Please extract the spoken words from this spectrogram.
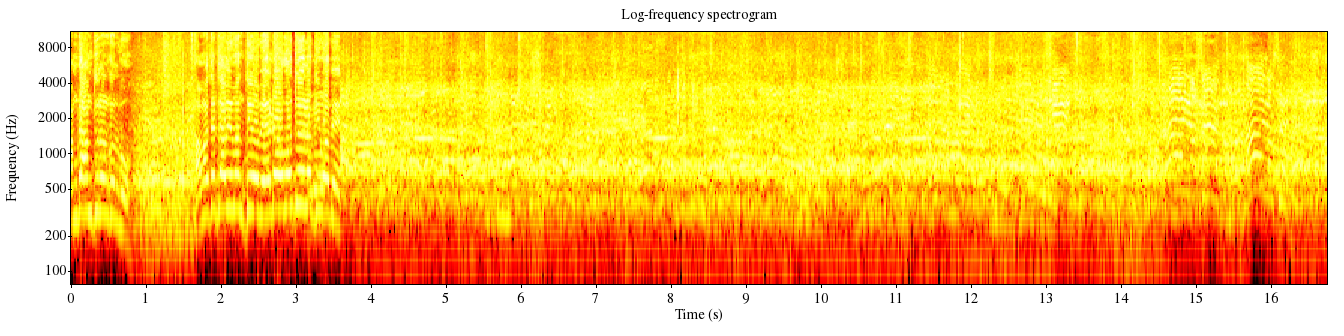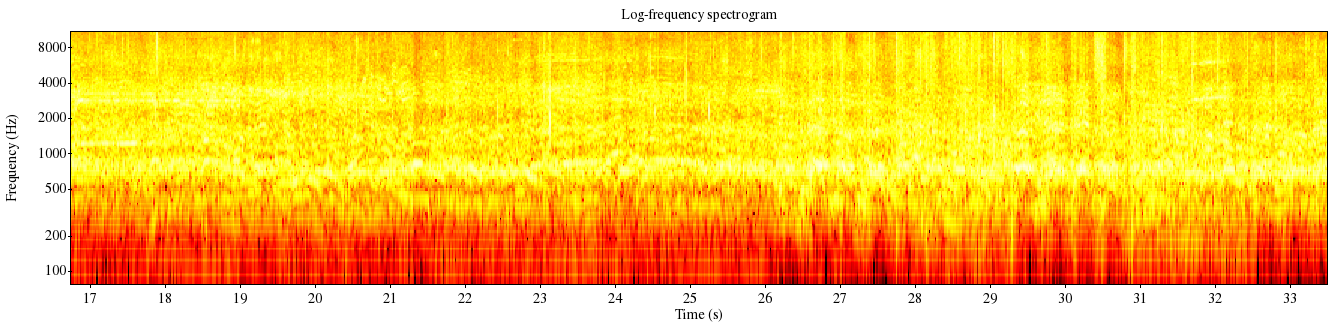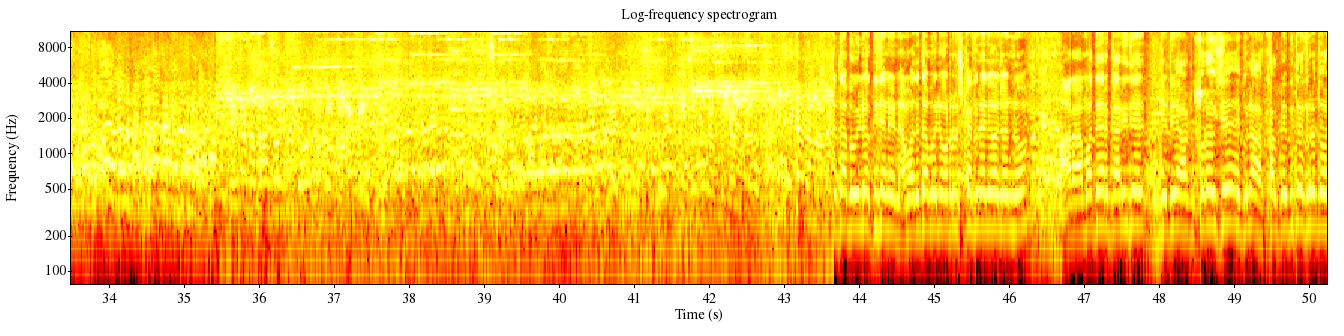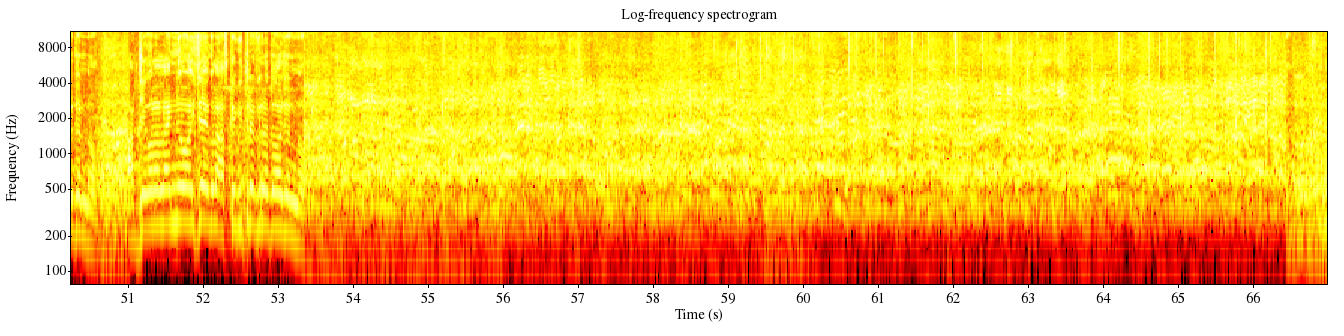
আমরা আন্দোলন করব। আমাদের দাবি মানতে হবে এটা অবৈধ হলো কীভাবে? দাবি হইল কি জানেন? আমাদের দাবি হইল অটো রিক্সা ফিরে দেওয়ার জন্য। আর আমাদের গাড়িতে যেটি আটক করা হয়েছে, এগুলো কালকে ভিতরে ফিরে দেওয়ার জন্য। আর যেগুলো লাইন নেওয়া হয়েছে, এগুলো আজকে ভিতরে ফিরে দেওয়ার জন্য।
